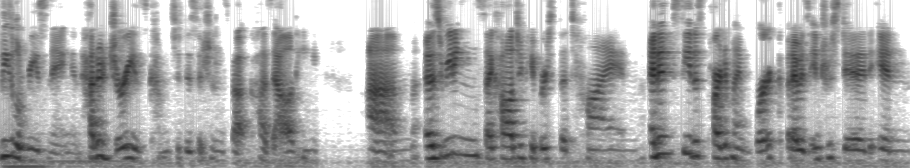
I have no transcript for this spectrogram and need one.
legal reasoning and how do juries come to decisions about causality. Um, I was reading psychology papers at the time. I didn't see it as part of my work, but I was interested in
